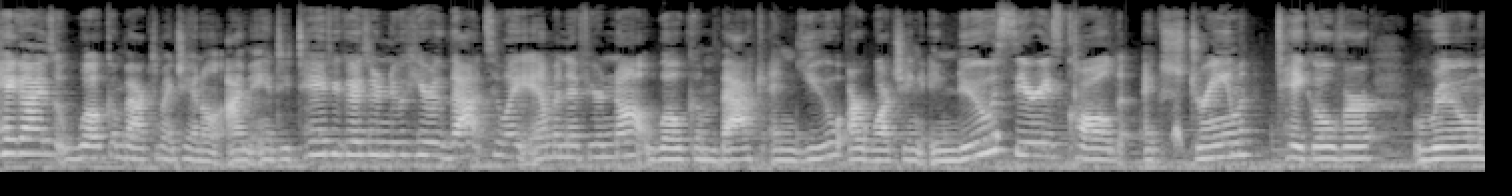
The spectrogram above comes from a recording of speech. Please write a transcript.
Hey guys, welcome back to my channel. I'm Auntie Tay. If you guys are new here, that's who I am. And if you're not, welcome back. And you are watching a new series called Extreme Taykover Room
